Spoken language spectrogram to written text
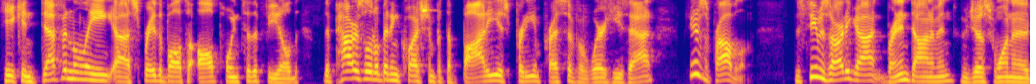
He can definitely uh, spray the ball to all points of the field. The power's a little bit in question, but the body is pretty impressive of where he's at. Here's the problem. This team has already got Brendan Donovan, who just won a,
